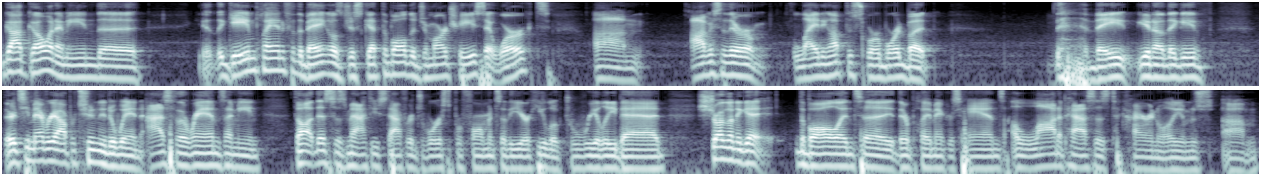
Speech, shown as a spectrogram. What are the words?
got going, I mean the the game plan for the Bengals just get the ball to Ja'Marr Chase. It worked. Um, obviously, they were lighting up the scoreboard, but they, you know, they gave their team every opportunity to win. As for the Rams, I mean, thought this was Matthew Stafford's worst performance of the year. He looked really bad, struggling to get the ball into their playmakers' hands. A lot of passes to Kyren Williams, um,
